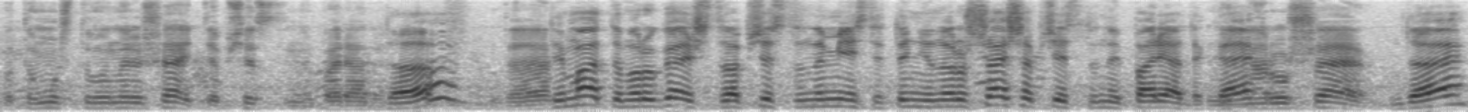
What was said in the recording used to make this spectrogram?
Потому что вы нарушаете общественный порядок. Да? Да. Ты матом ругаешься в общественном месте, ты не нарушаешь общественный порядок, Не а? нарушаю. Да?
